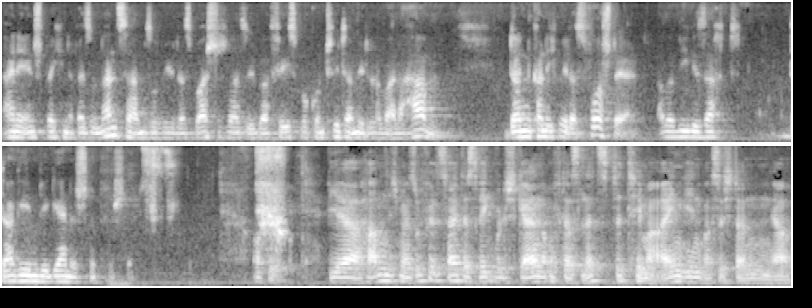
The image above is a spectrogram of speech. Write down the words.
eine entsprechende Resonanz haben, so wie wir das beispielsweise über Facebook und Twitter mittlerweile haben, dann kann ich mir das vorstellen. Aber wie gesagt, da gehen wir gerne Schritt für Schritt. Okay. Wir haben nicht mehr so viel Zeit, deswegen würde ich gerne noch auf das letzte Thema eingehen, was ich dann, ja,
